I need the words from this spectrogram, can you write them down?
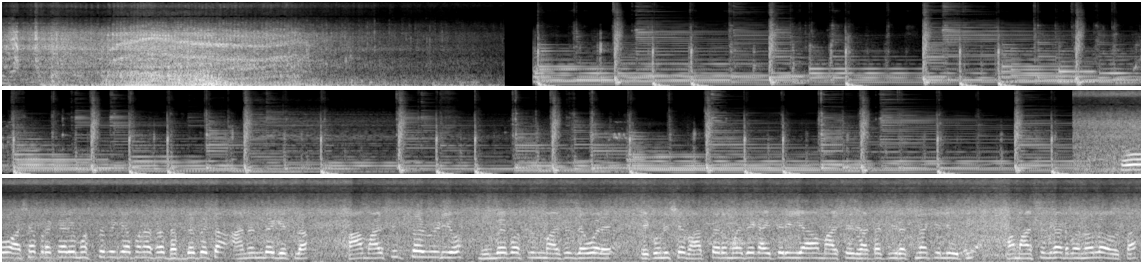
तो अशा प्रकारे मस्तपैकी आपण असा धबधब्याचा आनंद घेतला. हा माळशेजचा व्हिडिओ मुंबईपासून माळशेजजवळ आहे. एकोणीसशे बहात्तरमध्ये काहीतरी या माळशेज घाटाची रचना केली होती. हा माळशेज घाट बनवला होता.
